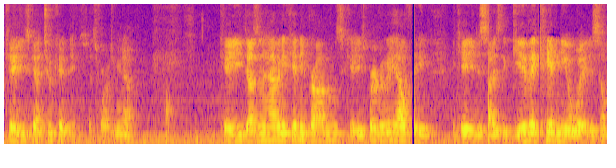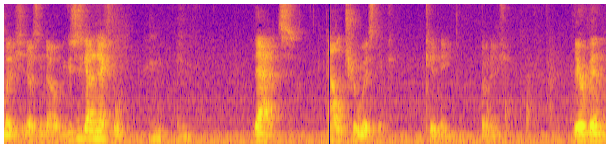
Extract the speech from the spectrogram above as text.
Katie's got two kidneys, as far as we know. Katie doesn't have any kidney problems. Katie's perfectly healthy. And Katie decides to give a kidney away to somebody she doesn't know because she's got an extra one. That's altruistic kidney donation. There have been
